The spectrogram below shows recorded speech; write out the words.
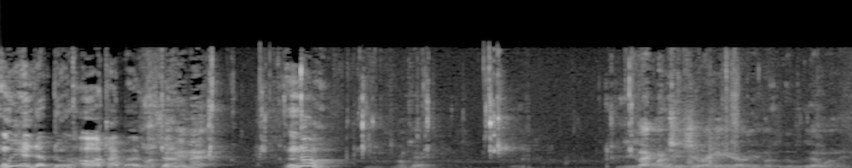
we ended up doing all type of other Want something in stuff. No. Okay. You like my strip I gave you earlier? It was, it was a good one.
